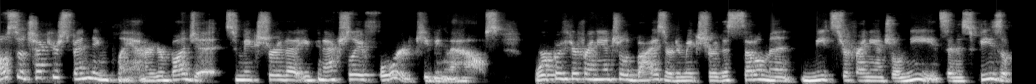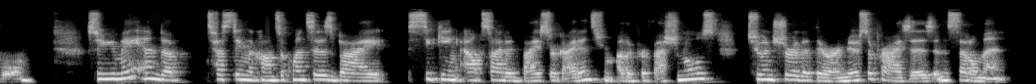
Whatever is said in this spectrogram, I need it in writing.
Also, check your spending plan or your budget to make sure that you can actually afford keeping the house. Work with your financial advisor to make sure this settlement meets your financial needs and is feasible. So you may end up testing the consequences by seeking outside advice or guidance from other professionals to ensure that there are no surprises in the settlement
